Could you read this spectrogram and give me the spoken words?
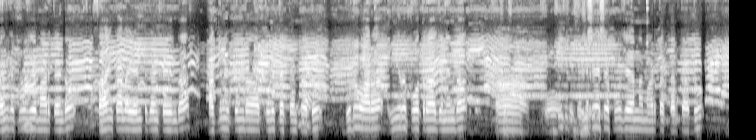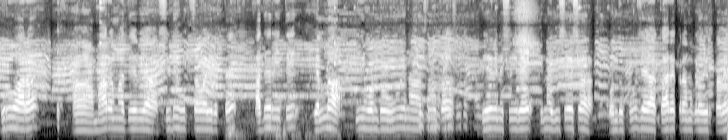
ಗಂಗೆ ಪೂಜೆ ಮಾಡಿಕೊಂಡು ಸಾಯಂಕಾಲ ಎಂಟು ಗಂಟೆಯಿಂದ ಅಗ್ನಿಕುಂಡ ತುಳಿತಕ್ಕಂಥದ್ದು. ಬುಧವಾರ ಆ, ವಿಶೇಷ ಪೂಜೆಯನ್ನು ಮಾಡ್ತಕ್ಕಂಥದ್ದು. ಗುರುವಾರ ಮಾರಮ್ಮ ದೇವಿಯ ಸಿಡಿ ಉತ್ಸವ ಇರುತ್ತೆ. ಅದೇ ರೀತಿ ಎಲ್ಲ ಈ ಒಂದು ಹೂವಿನ ತೂಕ, ಬೇವಿನ ಸೀರೆ, ಇನ್ನು ವಿಶೇಷ ಒಂದು ಪೂಜೆಯ ಕಾರ್ಯಕ್ರಮಗಳು ಇರ್ತವೆ.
